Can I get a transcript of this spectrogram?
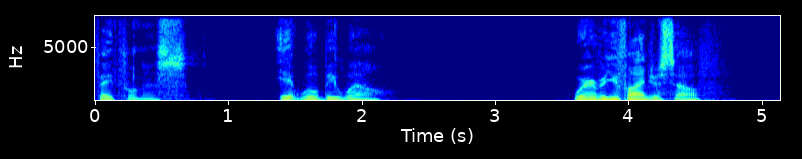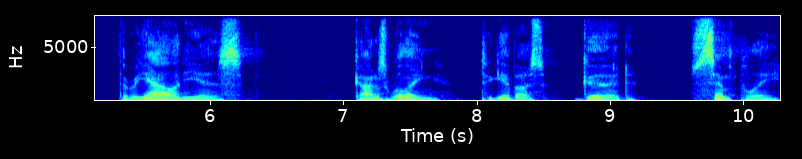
faithfulness. It will be well wherever you find yourself, the reality is God is willing to give us good simply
